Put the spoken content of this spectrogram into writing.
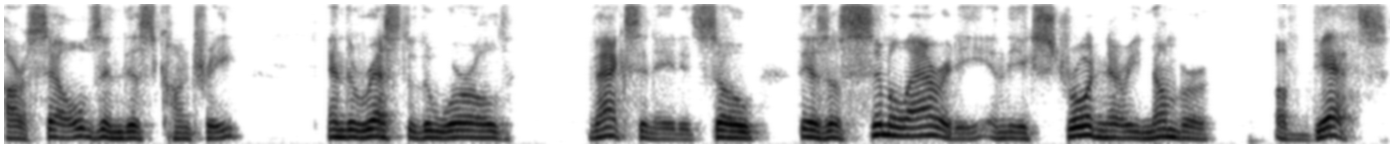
ourselves in this country and the rest of the world vaccinated. So there's a similarity in the extraordinary number of deaths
